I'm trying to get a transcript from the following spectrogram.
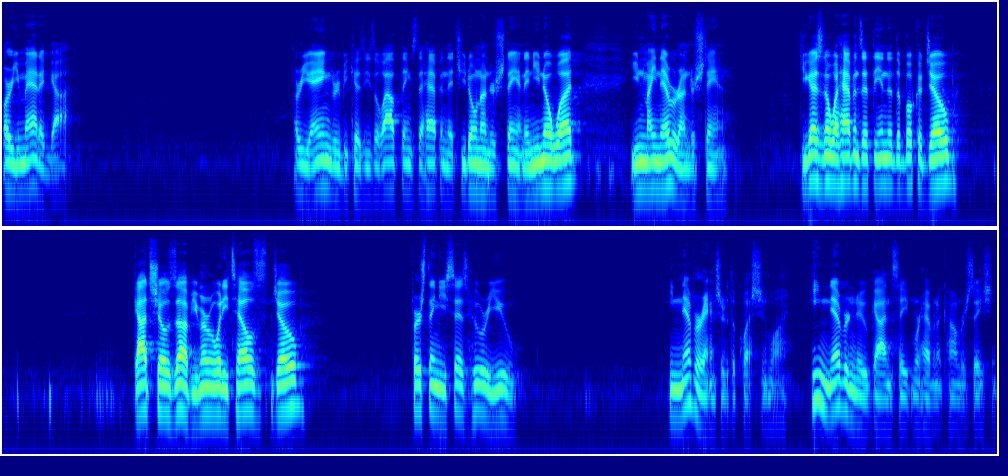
Or are you mad at God? Are you angry because he's allowed things to happen that you don't understand? And you know what? You may never understand. Do you guys know what happens at the end of the book of Job? God shows up. You remember what he tells Job? First thing he says, Who are you? He never answered the question why. He never knew God and Satan were having a conversation.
